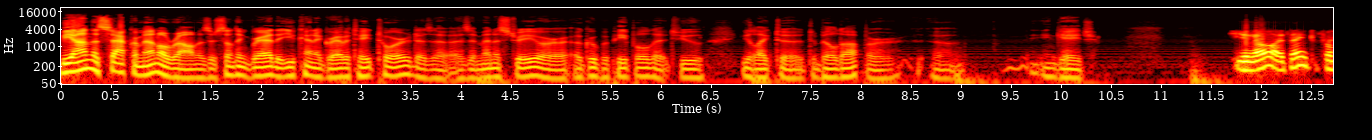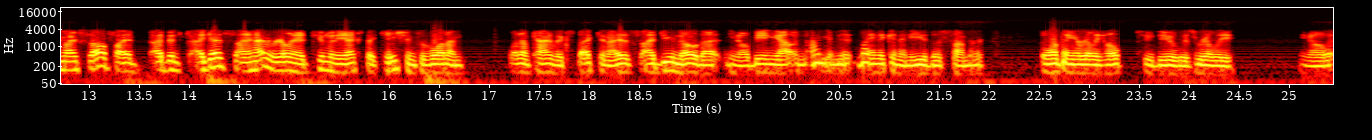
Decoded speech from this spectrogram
Beyond the sacramental realm, is there something, Brad, that you kind of gravitate toward as a as a ministry or a group of people that you you like to to build up or uh, engage? You know, I think for myself, I've I've been I guess I haven't really had too many expectations of what I'm what I'm kind of expecting. I just I do know that you know being out in, I'm in Atlantic and Anita this summer. The one thing I really hope to do is really, you know,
